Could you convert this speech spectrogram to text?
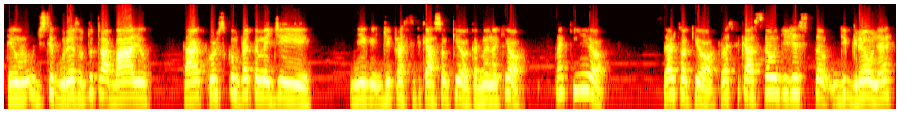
tem o de segurança do trabalho, tá? Curso completamente de, de, de, classificação aqui, ó, tá vendo aqui, ó? Tá aqui, ó, certo? Aqui, ó, classificação de gestão, de grão, né?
